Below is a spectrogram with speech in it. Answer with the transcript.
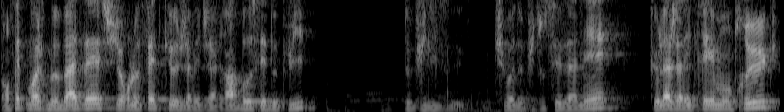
En fait, moi, je me basais sur le fait que j'avais déjà grave bossé depuis. Depuis, tu vois, depuis toutes ces années. Que là, j'allais créer mon truc.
